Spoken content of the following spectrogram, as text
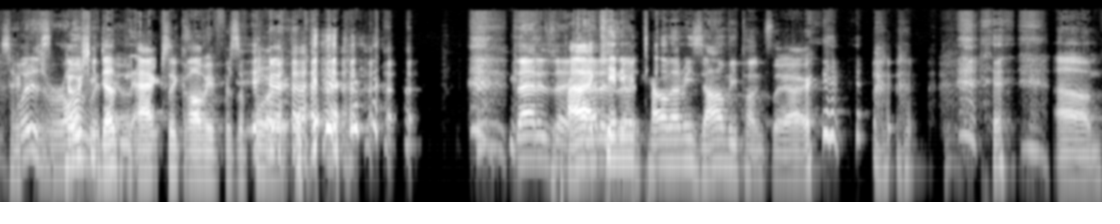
so, What is wrong She with doesn't you? actually call me for support. that is it. I is can't it. even tell them how many zombie punks there are. um,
